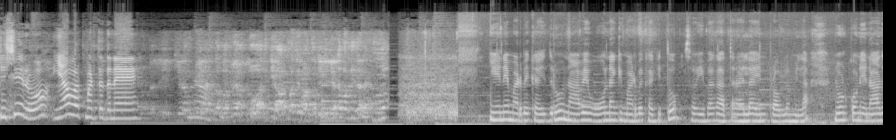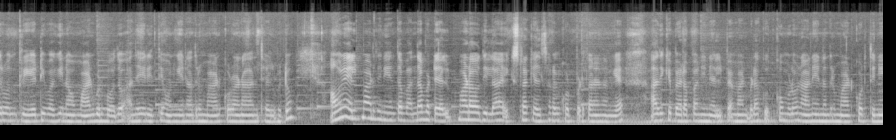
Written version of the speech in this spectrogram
ಶಿಶಿರು, ಯಾವ ವರ್ಕ್ ಮಾಡ್ತಾ ಇದ್ದಾನೆ? ಏನೇ ಮಾಡಬೇಕಾಗಿದ್ರು ನಾವೇ ಓನಾಗಿ ಮಾಡಬೇಕಾಗಿತ್ತು. ಸೊ ಇವಾಗ ಆ ಥರ ಎಲ್ಲ ಏನು ಪ್ರಾಬ್ಲಮ್ ಇಲ್ಲ. ನೋಡ್ಕೊಂಡು ಏನಾದರೂ ಒಂದು ಕ್ರಿಯೇಟಿವ್ ಆಗಿ ನಾವು ಮಾಡಿಬಿಡ್ಬೋದು. ಅದೇ ರೀತಿ ಅವ್ನಿಗೇನಾದರೂ ಮಾಡಿಕೊಡೋಣ ಅಂತ ಹೇಳ್ಬಿಟ್ಟು ಅವನೇ ಹೆಲ್ಪ್ ಮಾಡ್ತೀನಿ ಅಂತ ಬಂದ ಬಟ್ ಹೆಲ್ಪ್ ಮಾಡೋದಿಲ್ಲ ಎಕ್ಸ್ಟ್ರಾ ಕೆಲಸಗಳು ಕೊಟ್ಬಿಡ್ತಾನೆ ನನಗೆ. ಅದಕ್ಕೆ ಬೇಡಪ್ಪ, ನೀನು ಹೆಲ್ಪೇ ಮಾಡಿಬಿಡ, ಕುತ್ಕೊಂಬಿಡು ನಾನೇನಾದರೂ ಮಾಡಿಕೊಡ್ತೀನಿ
